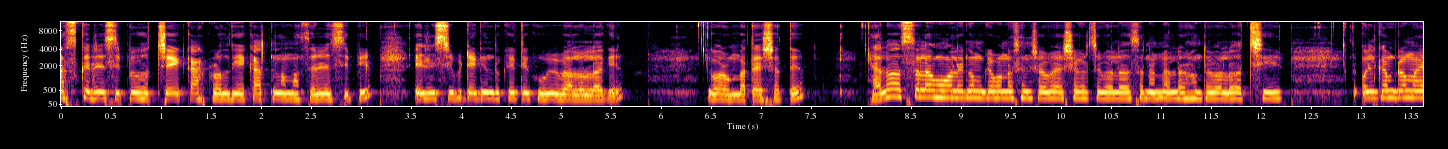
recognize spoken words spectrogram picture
আজকের রেসিপি হচ্ছে কাঁকরোল দিয়ে কাতলা মাছের রেসিপি এই রেসিপিটা কিন্তু খেতে খুবই ভালো লাগে গরম ভাতের সাথে। হ্যালো আসসালামু আলাইকুম, কেমন আছেন সবাই? আশা করছি ভালো আছেন, আমি আল্লাহর হতে ভালো আছি। Welcome to my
